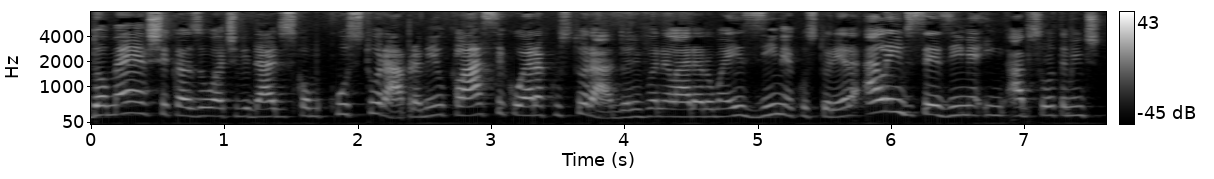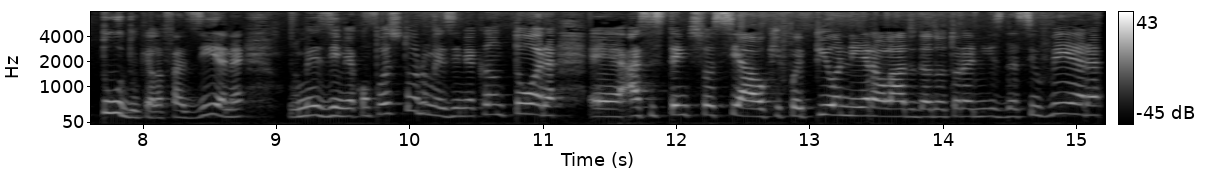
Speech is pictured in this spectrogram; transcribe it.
domésticas ou atividades como costurar. Para mim o clássico era costurar. Dona Ivone Era uma exímia costureira, além de ser exímia em absolutamente tudo que ela fazia, né? Uma exímia compositora, uma exímia cantora, é, assistente social que foi pioneira ao lado da doutora Nise da Silveira.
